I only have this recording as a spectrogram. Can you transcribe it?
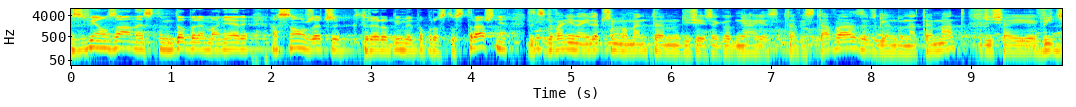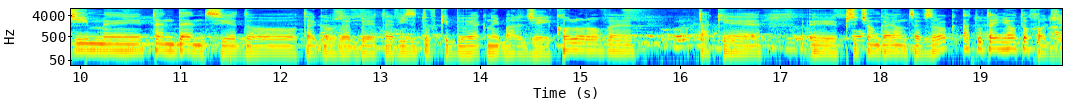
związane z tym dobre maniery, a są rzeczy, które robimy po prostu strasznie. Zdecydowanie najlepszym momentem dzisiejszego dnia jest ta wystawa ze względu na temat. Dzisiaj widzimy tendencję do tego, żeby te wizytówki były jak najbardziej kolorowe, takie y, przyciągające wzrok, a tutaj nie o to chodzi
